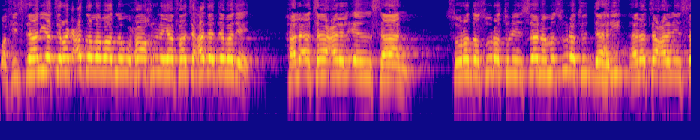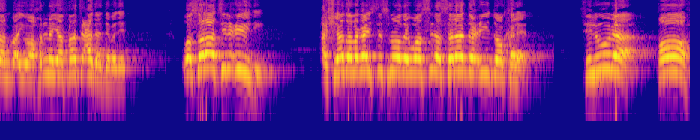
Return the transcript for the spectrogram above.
Wa fi ahaaniyati ragcadda labaadna wuxuu akhrinayaa faatixada dabadeed. Hal ataa cala alinsaan? Suuradda suuratu linsaan ama suuratu dahri hal ataa cala alinsaanba ayuu akhrinayaa faatixada dabadeed. Wa salaati alciidi? Ashyaada laga istisnooday waa sida salaadda ciid oo kale. Fi luulaa qoof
